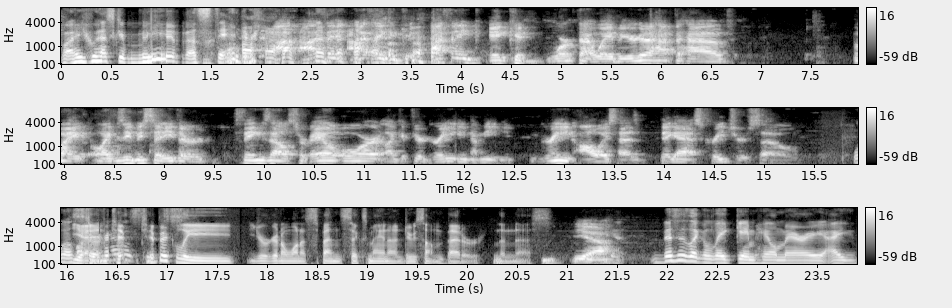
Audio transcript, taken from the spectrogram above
Why are you asking me about standard? I, I think I think it could, I think it could work that way, but you're gonna have to have like like ZB said, either things that'll surveil or like if you're green. I mean, green always has big ass creatures, so well, Yeah, and typ- surveillance- typically you're gonna want to spend six mana and do something better than this. yeah. Yeah. This is like a late game hail mary. I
